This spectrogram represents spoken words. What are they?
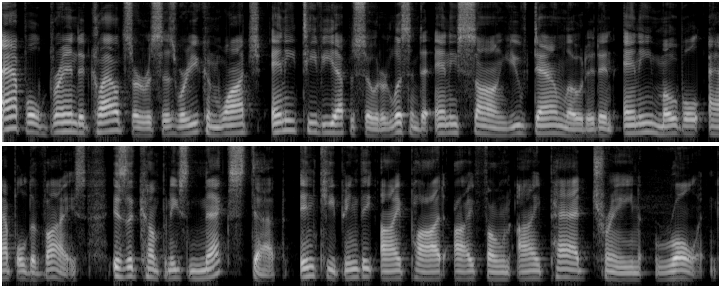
Apple branded cloud services where you can watch any TV episode or listen to any song you've downloaded in any mobile Apple device is the company's next step in keeping the iPod, iPhone, iPad train rolling.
